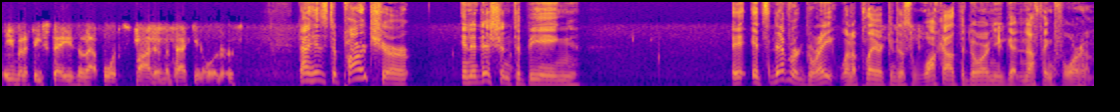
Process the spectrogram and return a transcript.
even if he stays in that fourth spot in the pecking orders. Now, his departure, in addition to being, it's never great when a player can just walk out the door and you get nothing for him,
